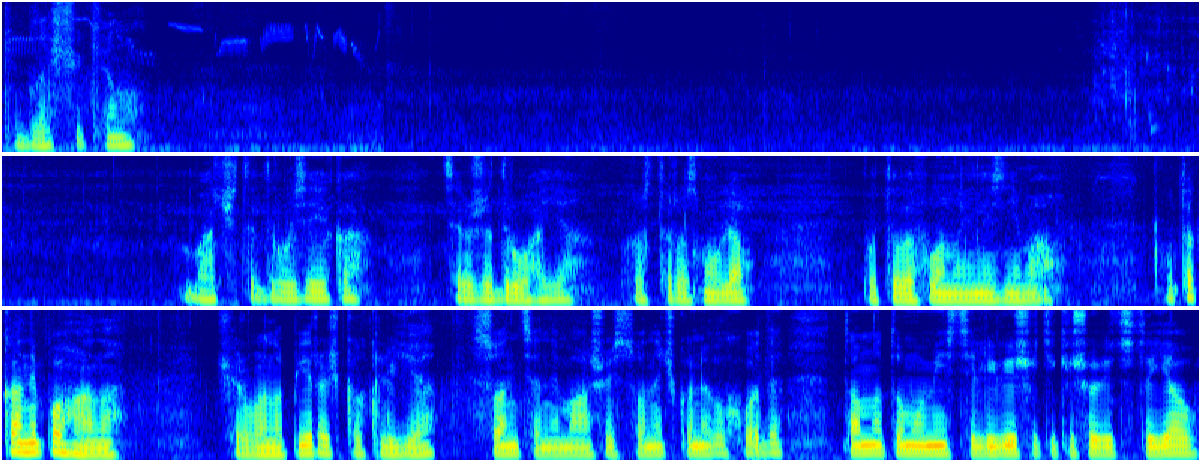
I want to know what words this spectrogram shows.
Трошки ближче кину. Бачите, друзі, яка це вже друга. Я просто розмовляв по телефону і не знімав. Отака непогана. Червона пірочка клює, сонця нема, щось сонечко не виходить. Там на тому місці лівіше тільки що відстояв,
